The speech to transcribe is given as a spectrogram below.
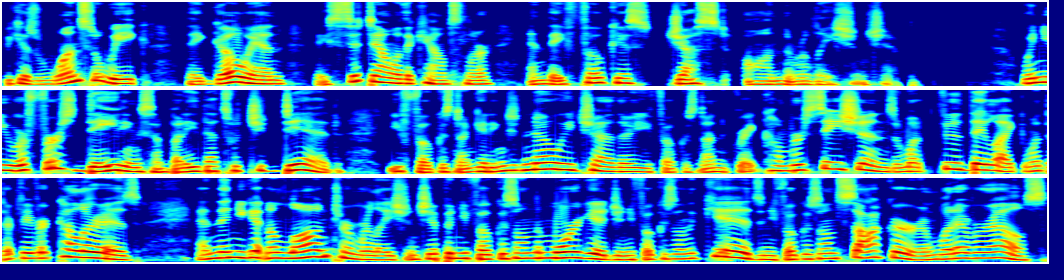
Because once a week, they go in, they sit down with a counselor, and they focus just on the relationship. When you were first dating somebody, that's what you did. You focused on getting to know each other. You focused on great conversations and what food they like and what their favorite color is. And then you get in a long term relationship and you focus on the mortgage and you focus on the kids and you focus on soccer and whatever else.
